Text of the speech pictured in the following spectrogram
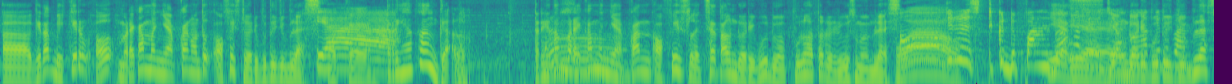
eh, kita pikir oh mereka menyiapkan untuk Office 2017 Iya. Oke. ternyata enggak loh ternyata Terus? mereka menyiapkan Office let's say tahun 2020 atau 2019 Oh, Wow. jadi udah ke depan Yes, banget iya, ya, iya. yang banget ke depan. 2017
